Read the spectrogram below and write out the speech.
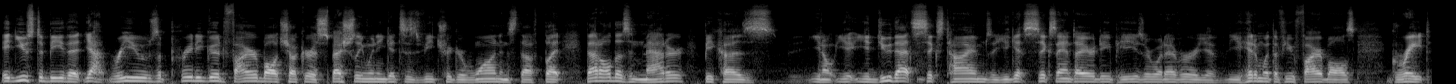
it used to be that, yeah, Ryu's a pretty good fireball chucker, especially when he gets his V trigger one and stuff, but that all doesn't matter because you know, you, you do that six times, you get six anti-air DPs or whatever, you, you hit them with a few fireballs, great.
